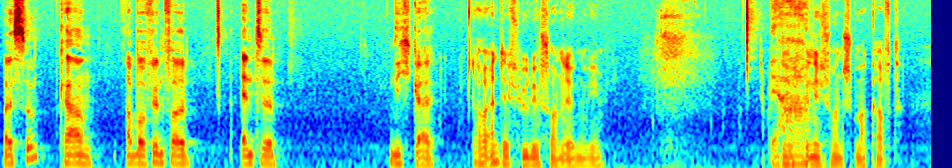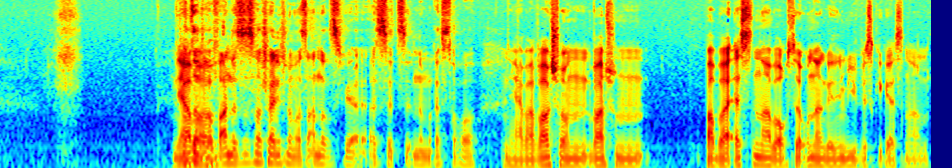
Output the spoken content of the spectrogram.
Weißt du? Ahnung. Aber auf jeden Fall, Ente, nicht geil. Doch, Ente fühle ich schon irgendwie. Ja, finde ich schon schmackhaft. ja kommt darauf aber, an, das ist wahrscheinlich noch was anderes wie, als jetzt in einem Restaurant. ja, aber war schon, war schon Baba essen, aber auch sehr unangenehm, wie wir es gegessen haben.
